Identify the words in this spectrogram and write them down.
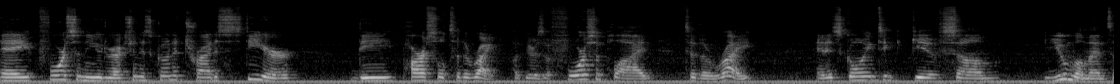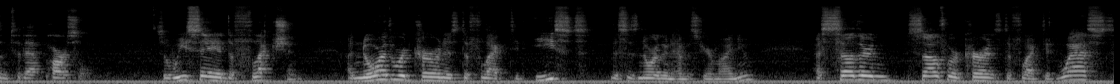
a force in the u direction. It's going to try to steer the parcel to the right. But There's a force applied to the right, and it's going to give some u momentum to that parcel. So we say a deflection. A northward current is deflected east. This is northern hemisphere, mind you. A southern southward current is deflected west.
